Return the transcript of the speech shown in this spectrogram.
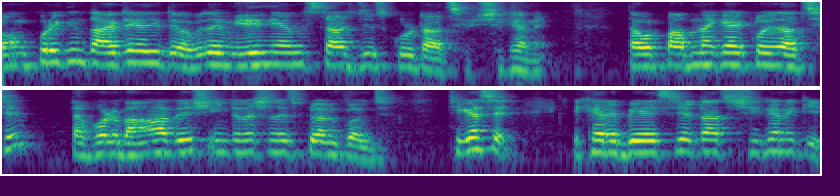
রংপুরে কিন্তু আরেকটা দিতে পারবে মিলেনিয়াম স্টার যে স্কুলটা আছে সেখানে। তারপর পাবনা ক্যারিয়ার কলেজ আছে, তারপরে Bangladesh international school and college ঠিক আছে? এখানে বিএসসি যেটা আছে সেখানে কি?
